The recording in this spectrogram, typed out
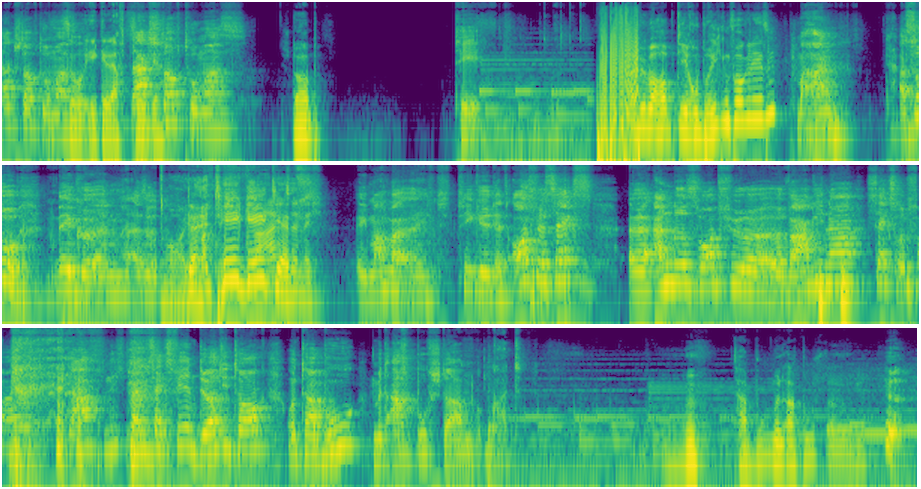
Sag Stopp, Thomas. So ekelhaft Sag seid ihr. Stopp, Thomas. Stopp. T. Haben wir überhaupt die Rubriken vorgelesen? Mach an. Ach so, nee, äh, also, Oh, Der T gilt jetzt. wahnsinnig. ich mach mal, äh, T gilt jetzt. Ort für Sex, äh, anderes Wort für äh, Vagina, Sexunfall, darf nicht beim Sex fehlen, Dirty Talk und Tabu mit acht Buchstaben. Oh Gott. Tabu mit acht Buchstaben, okay.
